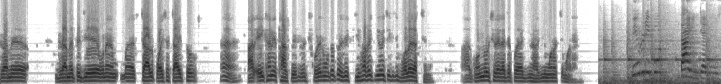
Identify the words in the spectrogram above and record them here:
গ্রামে, গ্রামেতে যে মানে চাল পয়সা চাইতো হ্যাঁ আর এইখানে থাকতো। ছোড়ের মতো তো যে কীভাবে কি হয়েছে কিছু বলা যাচ্ছে না। আর গন্ধ ছেড়ে গেছে কয়েকদিন আগেই মনে হচ্ছে মারা। Bureau report the India news.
